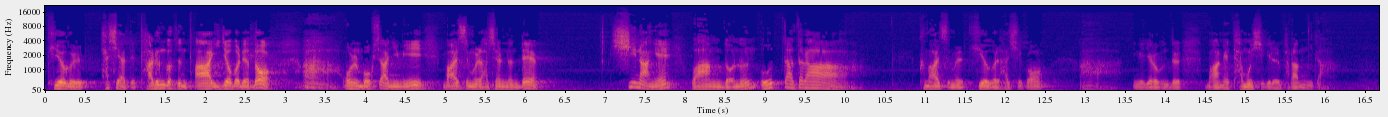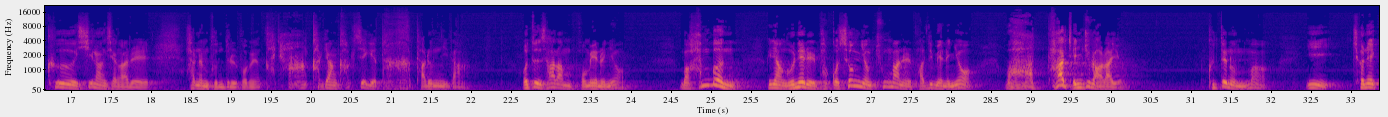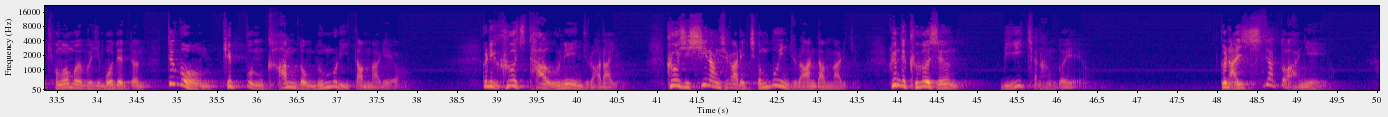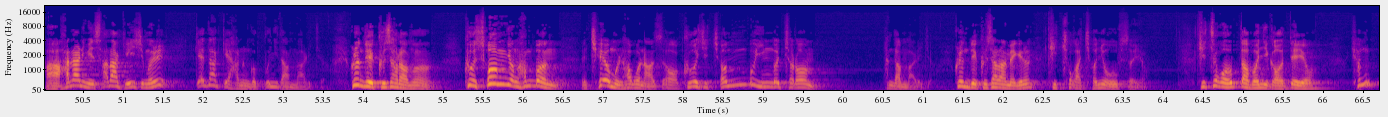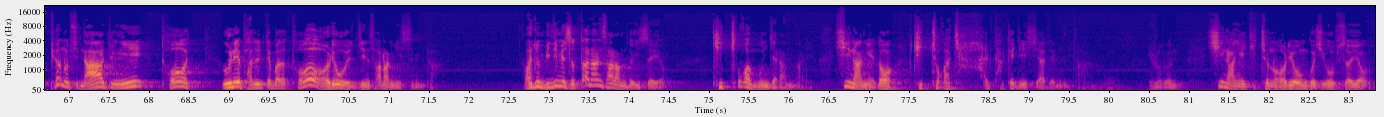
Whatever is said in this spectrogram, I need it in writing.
기억을 하셔야 돼. 다른 것은 다 잊어버려도 아, 오늘 목사님이 말씀을 하셨는데 신앙의 왕도는 없다더라. 그 말씀을 기억을 하시고 아, 이게 여러분들 마음에 담으시기를 바랍니다. 그 신앙생활을 하는 분들을 보면 가장 각양각색이 다 다릅니다. 어떤 사람 보면은요, 막 한 번 그냥 은혜를 받고 성령 충만을 받으면은요, 와, 다 된 줄 알아요. 그때는 막 이 전에 경험해보지 못했던 뜨거움, 기쁨, 감동, 눈물이 있단 말이에요. 그러니까 그것이 다 은혜인 줄 알아요. 그것이 신앙생활의 전부인 줄 안단 말이죠. 그런데 그것은 미천한 거예요. 그건 아직 시작도 아니에요. 아, 하나님이 살아 계심을 깨닫게 하는 것 뿐이단 말이죠. 그런데 그 사람은 그 성령 한번 체험을 하고 나서 그것이 전부인 것처럼 한단 말이죠. 그런데 그 사람에게는 기초가 전혀 없어요. 기초가 없다 보니까 어때요? 형편없이 나중에 더 은혜 받을 때마다 더 어려워진 사람이 있습니다. 아주 믿음에서 떠난 사람도 있어요. 기초가 문제란 말이에요. 신앙에도 기초가 잘 닦여져 있어야 됩니다. 여러분, 신앙의 기초는 어려운 것이 없어요.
